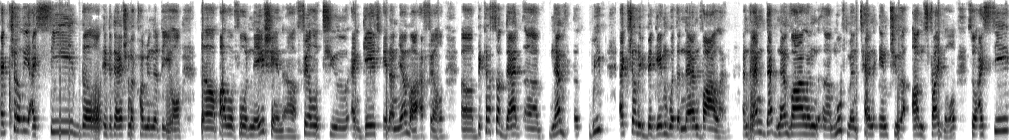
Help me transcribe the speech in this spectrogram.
Actually, I see the international community or the powerful nation uh, fail to engage in a Myanmar affair. Uh, because of that, uh, non- uh, we actually begin with the non-violent. And then that non-violent uh, movement turned into an armed struggle. So I see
